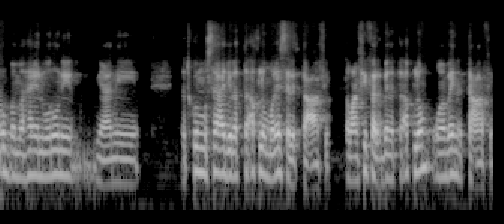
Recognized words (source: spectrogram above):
ربما هاي المرونه يعني تكون مساعدة للتأقلم وليس للتعافي. طبعا في فرق بين التأقلم وما بين التعافي.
